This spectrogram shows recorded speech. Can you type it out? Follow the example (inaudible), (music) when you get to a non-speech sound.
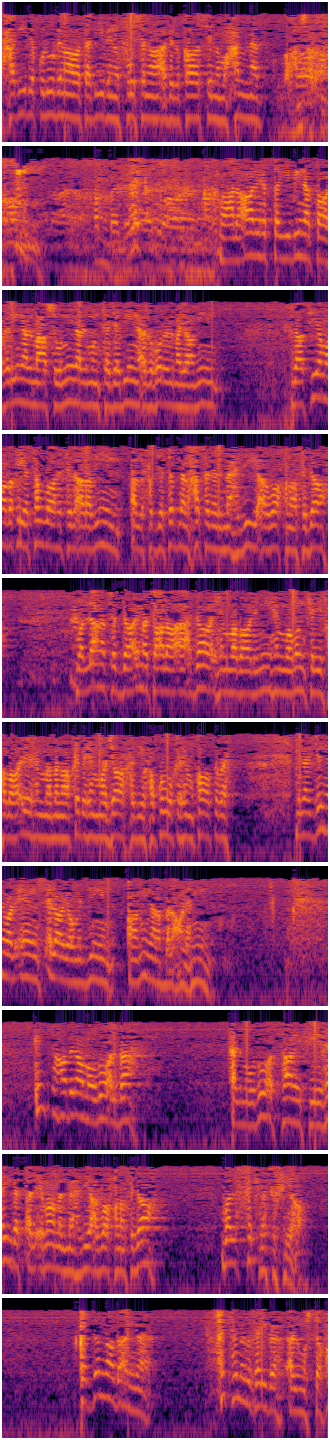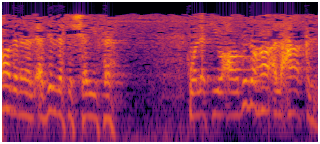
وحبيب قلوبنا وطبيب نفوسنا أبي القاسم محمد. وعلى آله الطيبين الطاهرين المعصومين المنتجبين الغر الميامين. لا سيما بقية الله في الأراضين الحجة ابن الحسن المهدي أرواحنا فداه. واللعنة الدائمة على أعدائهم وظالميهم ومنكر فضائهم ومناقبهم وجاحد حقوقهم قاطبه من الجن والإنس إلى يوم الدين. آمين رب العالمين. انتهى بنا موضوع البحث. الموضوع الثاني في غيبة الإمام المهدي أرواحنا فداه والحكمة فيها. قدمنا بأن حكم الغيبة المستفادة من الأدلة الشريفة والتي يعاضدها العاقل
